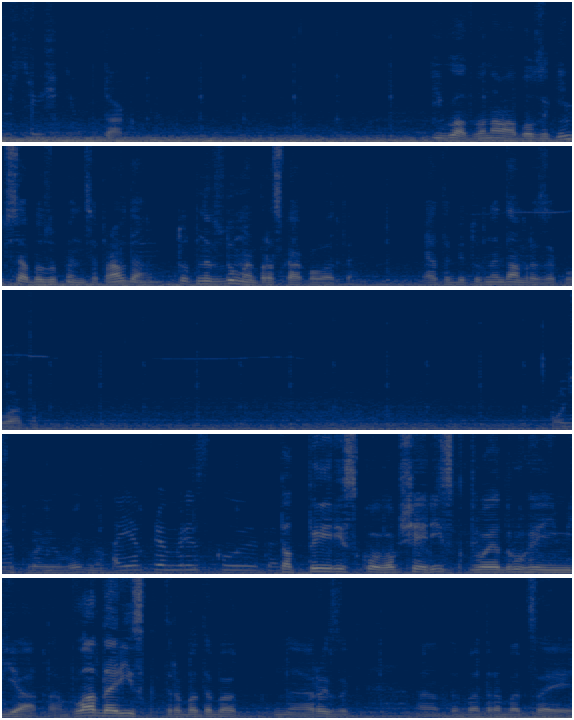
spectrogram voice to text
Зустрічки. Так. І Влад, вона або закінчиться, або зупиниться, правда? Тут не вздумай проскакувати. Я тобі тут не дам ризикувати. Я твої видно. А я прям ризикую так. Та ти різкой, взагалі різк твоє друге ім'я. Там. Влада різк, треба тебе е, ризик. е, Тебе треба цей е,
